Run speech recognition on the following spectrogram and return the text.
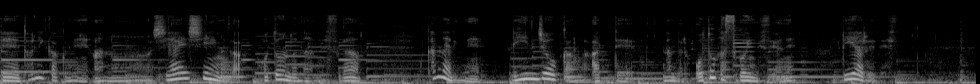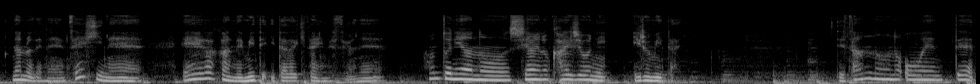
でとにかくね、あのー、試合シーンがほとんどなんですがかなりね臨場感があってなんだろう音がすごいんですよね。リアルです。なのでね是非ね映画館で見ていただきたいんですよね。本当にあの試合の会場にいるみたい。で山王の応援って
